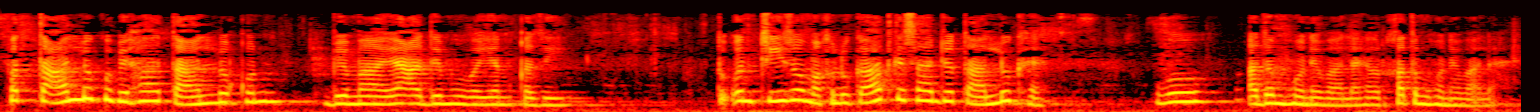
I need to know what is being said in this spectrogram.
فتعلق بها تعلق بما يعدم وينقضي تو ان چیزوں مخلوقات کے ساتھ جو تعلق ہے وہ عدم ہونے والا ہے اور ختم ہونے والا ہے۔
